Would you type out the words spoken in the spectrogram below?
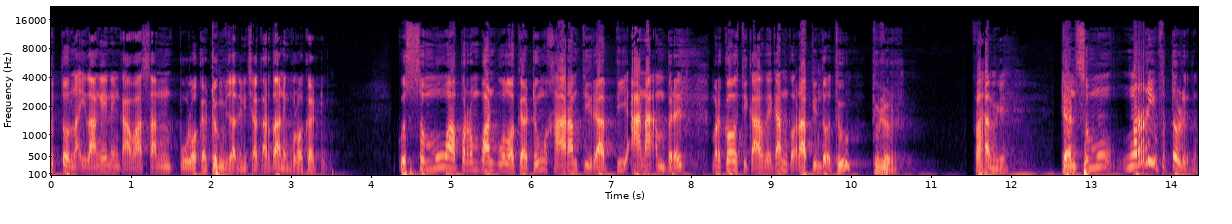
betul nak hilangin neng kawasan Pulau Gadung misalnya di Jakarta neng Pulau Gadung. Ku semua perempuan Pulau Gadung haram dirabi anak ember mergo dikawinkan kok rabi untuk du, dulur. Paham ya? Dan semua ngeri betul itu.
